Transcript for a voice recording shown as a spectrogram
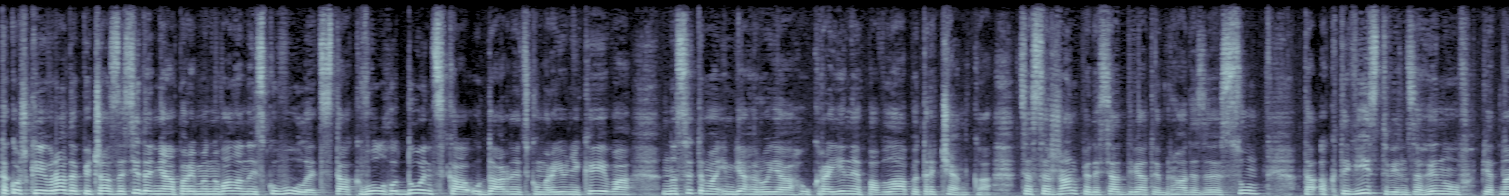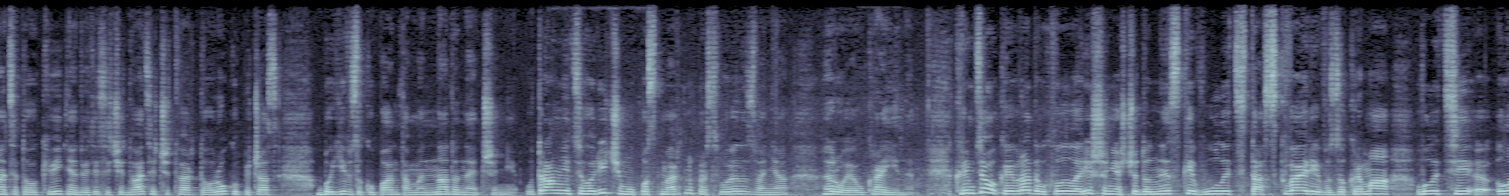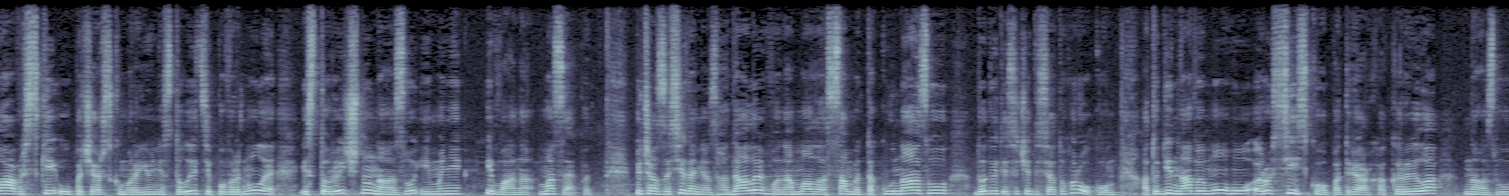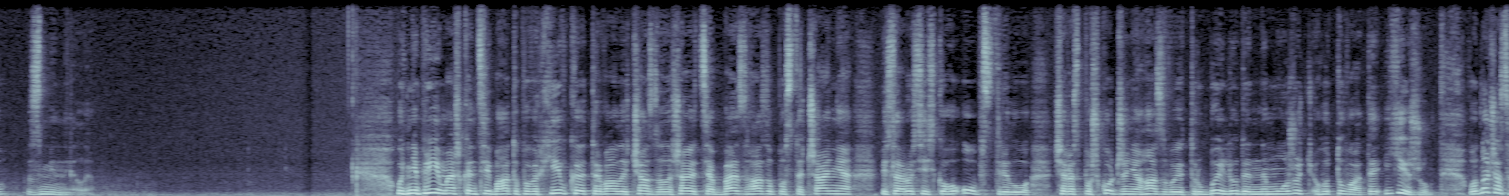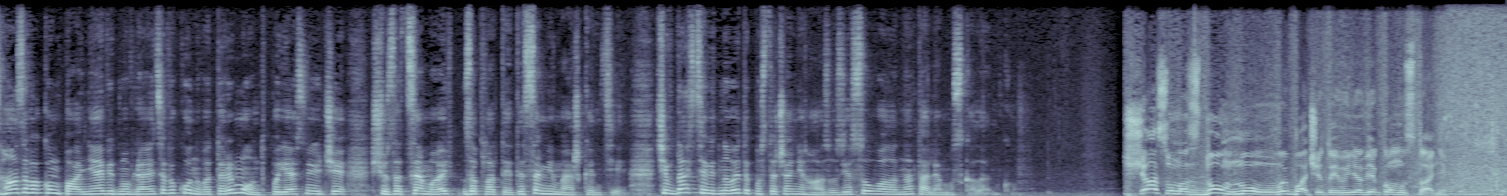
Також Київрада під час засідання перейменувала низку вулиць. Так, Волгодонська у Дарницькому районі Києва носитиме ім'я Героя України Павла Петриченка. Це сержант 59-ї бригади ЗСУ та активіст. Він загинув 15 квітня 2024 року під час боїв з окупантами на Донеччині. У травні цьогоріч йому посмертно присвоїли звання Героя України. Крім цього, Київрада ухвалила рішення щодо низки вулиць та скверів, зокрема вулиці е, Лаврській у Печерському районі столиці повернули історичну назву імені Івана Мазепи. Під час засідання згадали, вона мала саме таку назву до 2010 року. А тоді на вимогу російського патріарха Кирила назву змінили. У Дніпрі мешканці багатоповерхівки тривалий час залишаються без газопостачання після російського обстрілу. Через пошкодження газової труби люди не можуть готувати їжу. Водночас газова компанія відмовляється виконувати ремонт, пояснюючи, що за це мають заплатити самі мешканці. Чи вдасться відновити постачання газу? З'ясовувала Наталя Москаленко. Зараз у нас дом, ну ви бачите, в якому стані.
